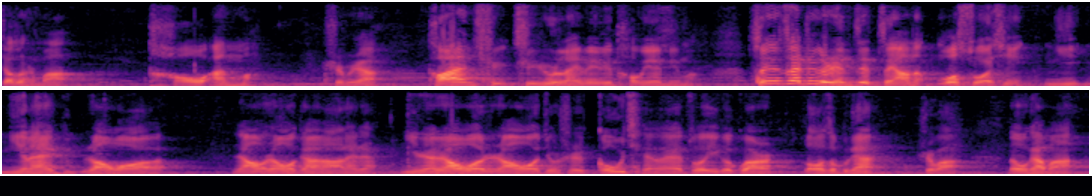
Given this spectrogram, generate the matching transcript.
叫做什么？陶安嘛，是不是？陶安取其实就来源于陶渊明嘛。所以在这个人怎怎样的？我索性你你来让我。让我让我干嘛来着？你让让我让我就是苟且来做一个官儿，老子不干，是吧？那我干嘛？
